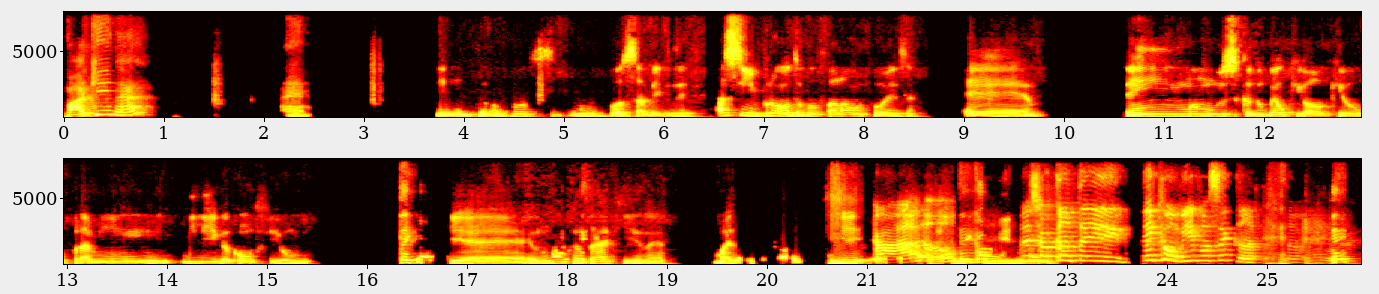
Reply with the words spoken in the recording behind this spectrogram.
Vai que, né? Eita, eu não vou, não vou saber dizer. Assim, pronto, eu vou falar uma coisa. É, tem uma música do Belchior que eu, pra mim, me liga com o filme. Tem que- Que é. Eu não vou cantar aqui, né? Mas é que Ah, não. Tem que ouvir. Deixa eu cantei. Tem que ouvir, você canta também agora.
